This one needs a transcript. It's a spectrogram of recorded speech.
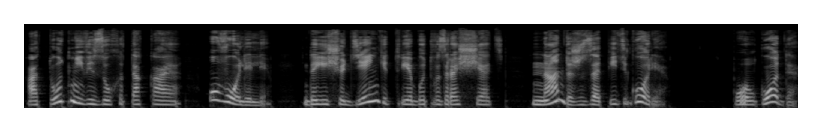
а тут невезуха такая, уволили, да еще деньги требуют возвращать, надо же запить горе. Полгода.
